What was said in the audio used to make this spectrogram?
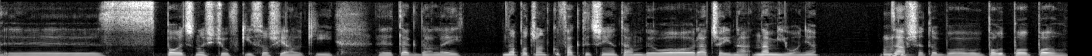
y, społecznościówki, socjalki, y, tak dalej, na początku faktycznie tam było raczej na, na miło, nie? Mhm. Zawsze to było po, po, po,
